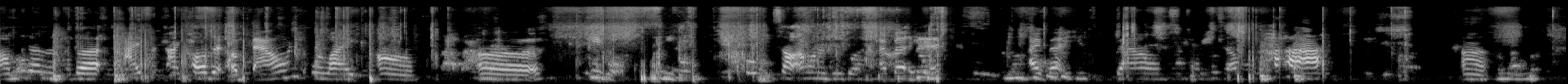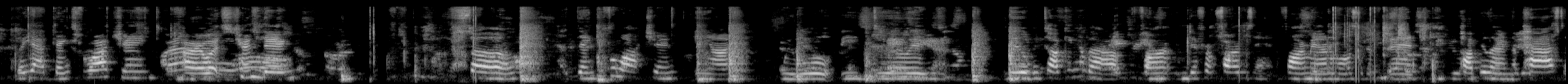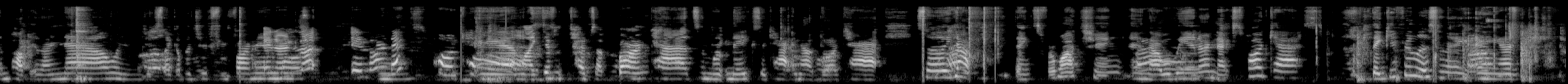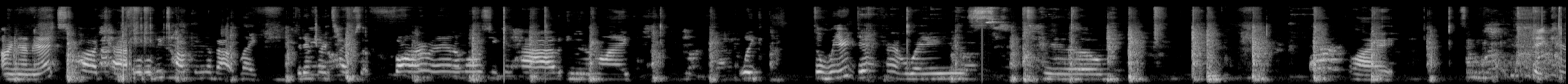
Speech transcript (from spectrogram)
I'm gonna. But I I called it a bound or like um uh seagull seagull. So I want to Google him. I bet he's I bet he's bound to be trouble. Haha. um, but yeah, thanks for watching. All right, what's trending. So, thank you for watching, and we will be doing. We will be talking about farm, different farms and farm animals that have been popular in the past and popular now, and just like a bunch of different farm In our animals. in our next podcast. and like different types of barn cats and what makes a cat an outdoor cat. So yeah, thanks for watching, and that will be in our next podcast. Thank you for listening, and on our next podcast, we'll be talking about like the different types of farm animals you can have, and like like the weird different ways to like take care.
